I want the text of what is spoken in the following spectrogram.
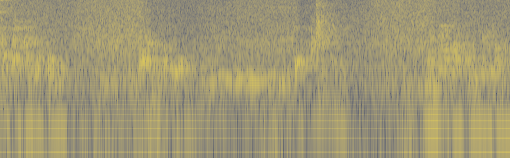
เอาไปพันกว่าปีแล้วมันตกลงแต่ตั้งแน่เลยมันเข้าหาคุณแล้วต่อถ้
